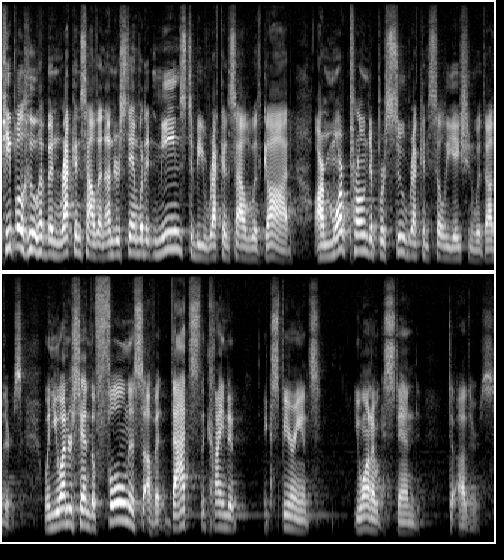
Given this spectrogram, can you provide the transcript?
People who have been reconciled and understand what it means to be reconciled with God are more prone to pursue reconciliation with others. When you understand the fullness of it, that's the kind of experience you want to extend to others.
